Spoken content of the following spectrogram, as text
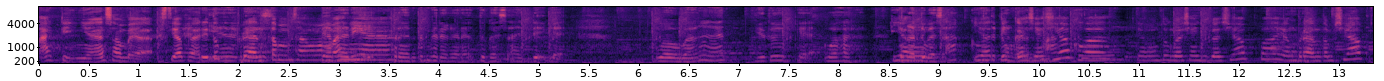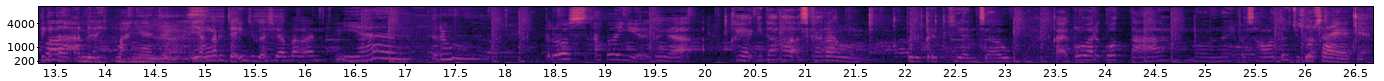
adiknya sampai setiap hari tuh Iya, guys. berantem sama Tiap hari mamanya. berantem gara-gara tugas adik kayak wow banget gitu kayak wah bukan yang tugas aku ya tapi yang tugasnya berantem siapa? Aku. yang tugasnya juga siapa? Yang berantem siapa? Tapi kita ambil hikmahnya aja. Yang ngerjain juga siapa kan? Iya aduh. Terus apa lagi ya? Kayak kayak kita kalau sekarang berpergian jauh kayak keluar kota mau naik pesawat tuh juga susah ya kayak?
